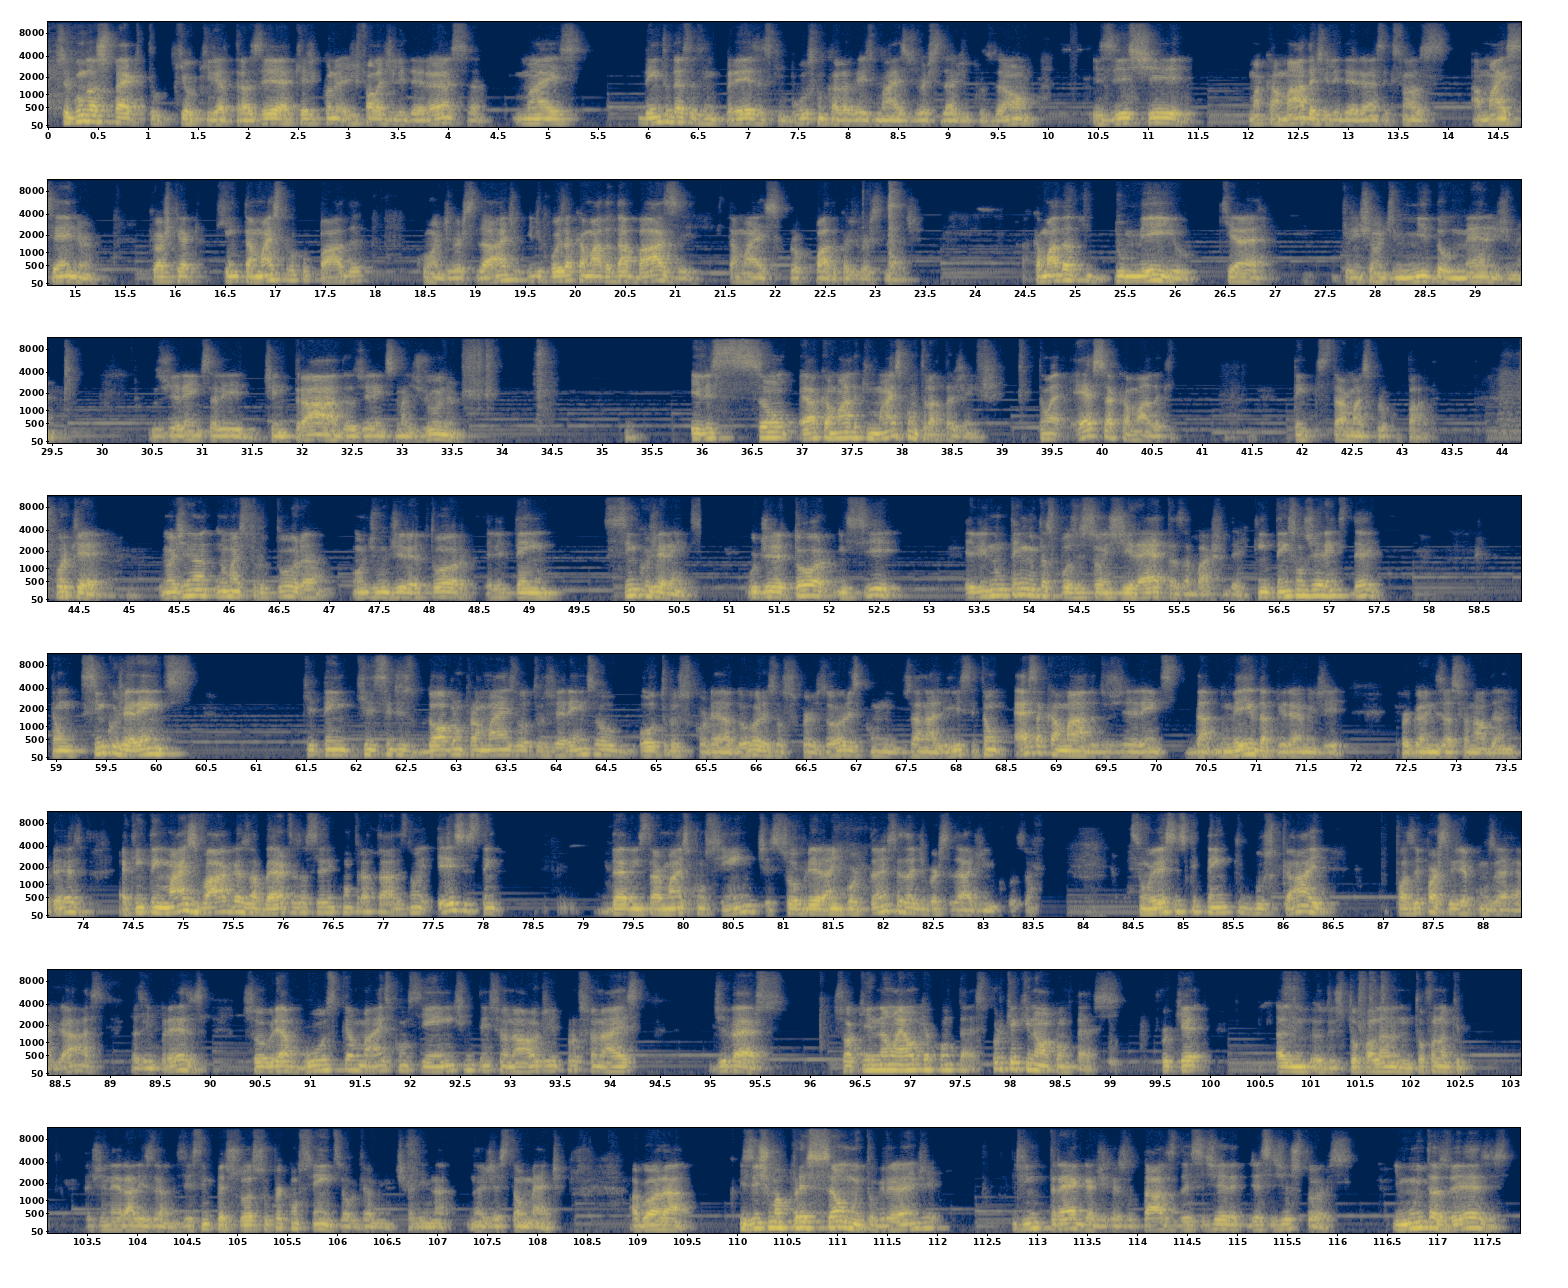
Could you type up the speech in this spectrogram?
Segundo aspecto que eu queria trazer é que a gente, quando a gente fala de liderança, mas dentro dessas empresas que buscam cada vez mais diversidade e inclusão, existe uma camada de liderança que são as a mais sênior, que eu acho que é quem está mais preocupada com a diversidade, e depois a camada da base está mais preocupada com a diversidade. A camada do meio, que é que a gente chama de middle management, os gerentes ali de entrada, os gerentes mais júnior, eles são é a camada que mais contrata a gente. Então é essa é a camada que tem que estar mais preocupada. Por quê? Imagina numa estrutura onde um diretor ele tem cinco gerentes. O diretor em si ele não tem muitas posições diretas abaixo dele. Quem tem são os gerentes dele. Então, cinco gerentes que tem que se desdobram para mais outros gerentes ou outros coordenadores ou supervisores com os analistas. Então, essa camada dos gerentes da, do meio da pirâmide organizacional da empresa é quem tem mais vagas abertas a serem contratadas. Então, esses têm, devem estar mais conscientes sobre a importância da diversidade e inclusão. São esses que têm que buscar e fazer parceria com os RHs das empresas sobre a busca mais consciente e intencional de profissionais diversos. Só que não é o que acontece. Por que, que não acontece? Porque eu estou falando, não estou falando que generalizando, existem pessoas super conscientes, obviamente, ali na, na gestão média. Agora, existe uma pressão muito grande de entrega de resultados desses, desses gestores. E muitas vezes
